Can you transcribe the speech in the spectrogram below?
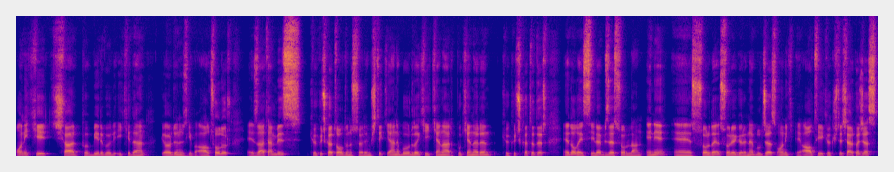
12 çarpı 1 bölü 2'den gördüğünüz gibi 6 olur. E, zaten biz kök 3 katı olduğunu söylemiştik. Yani buradaki kenar bu kenarın kök 3 katıdır. E, dolayısıyla bize sorulan eni e, soruda soruya göre ne bulacağız? 12 e, 6'yı kök 3'te çarpacağız.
